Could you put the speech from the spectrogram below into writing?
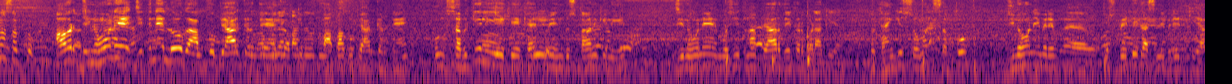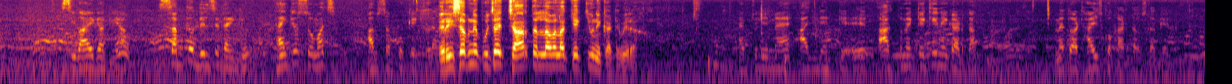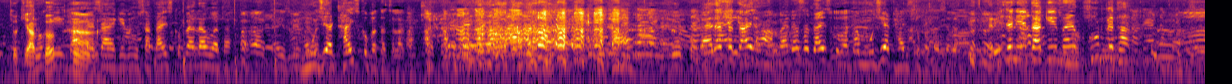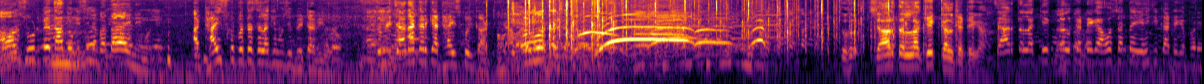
सबको और जिन्होंने जितने लोग आपको प्यार करते हैं, जो आपके पापा को प्यार करते हैं, उन सबके लिए एक एक है, पूरे हिंदुस्तान के लिए, जिन्होंने मुझे इतना प्यार देकर बड़ा किया। तो थैंक यू सो मच सबको, जिन्होंने मेरे उस बेटे का सेलिब्रेट किया सिवाय का किया, सबको दिल से thank you thank you so much आप सबको केक ऋषभ ने पूछा, चार तल्ला वाला केक क्यों नहीं काटे मेरा? एक्चुअली मैं आज नहीं के- आज तो मैं केक ही नहीं काटता। मैं तो 28 को काटता उसका केक क्योंकि आपको हाँ। ऐसा है कि मैं 27 को पैदा हुआ था। मुझे 28 को पता चला था। पैदा 27 हाँ पैदा 27 को हुआ था मुझे 28 को पता चला। रीजन ये था कि मैं सूट पे था। और सूट पे था तो किसी ने बताया ही नहीं मुझे। 28 को पता चला कि मुझे बेटा भी हुआ। तो मैं ज़्यादा करके 28 को ही काटता हूँ। तो चार तल्ला केक कल कटेगा। चार तला केक कल कटेगा हो सकता है यही जी काटे के पड़े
